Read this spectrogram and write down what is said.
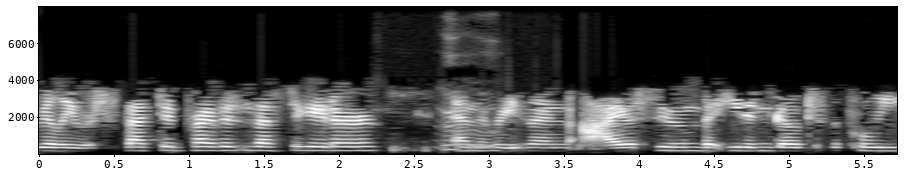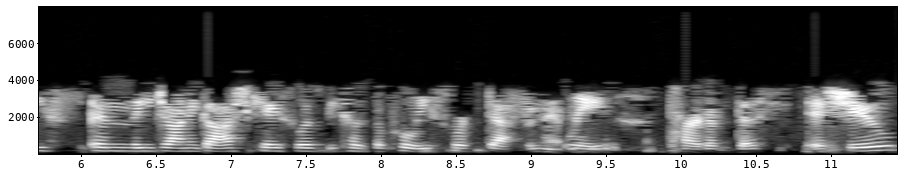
really respected private investigator. And the reason I assumed that he didn't go to the police in the Johnny Gosch case was because the police were definitely part of this issue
